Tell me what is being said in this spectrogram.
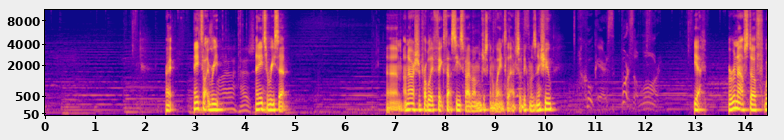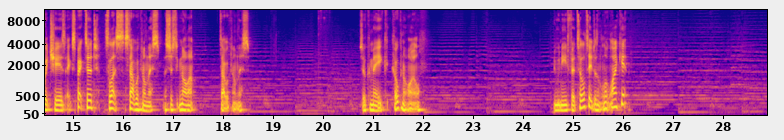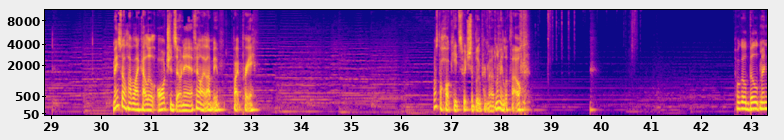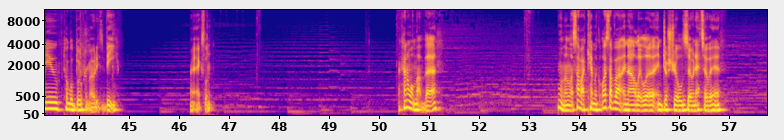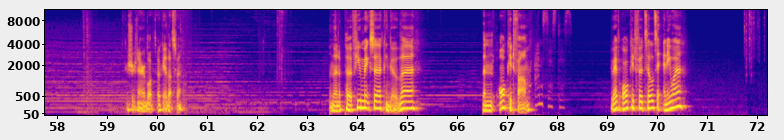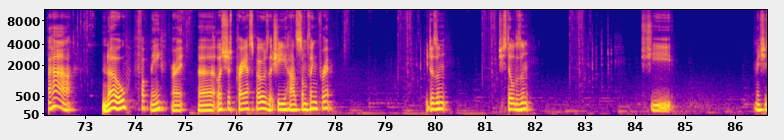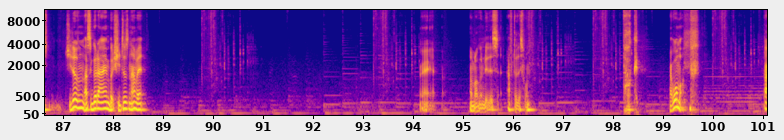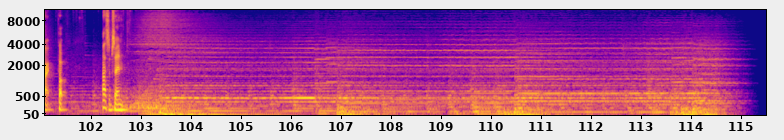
Right. I need to like re I need to reset. Um, I know I should probably fix that ceasefire, but I'm just going to wait until it actually becomes an issue. Who cares? Pour some more. Yeah, we're running out of stuff, which is expected. So let's start working on this. Let's just ignore that. Start working on this. So we can make coconut oil. Do we need fertility? It doesn't look like it. May as well have like a little orchard zone here. I feel like that'd be quite pretty. What's the hotkey to switch to blueprint mode? Let me look that up. Toggle build menu, toggle blueprint mode is V. Right, excellent. I kind of want that there. And then let's have our chemical. Let's have that in our little uh, industrial zonette over here. Construction area blocked. Okay, that's fair. And then a perfume mixer can go there. Then an orchid farm. Do we have orchid fertility anywhere? Aha! No. Fuck me. Right. Uh, let's just pray, I suppose, that she has something for it. She doesn't. She still doesn't. She... I mean, she's, she doesn't. That's a good iron, but she doesn't have it. Right. I'm not going to do this after this one. Fuck. Right, one more. Alright, fuck. That's upsetting.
